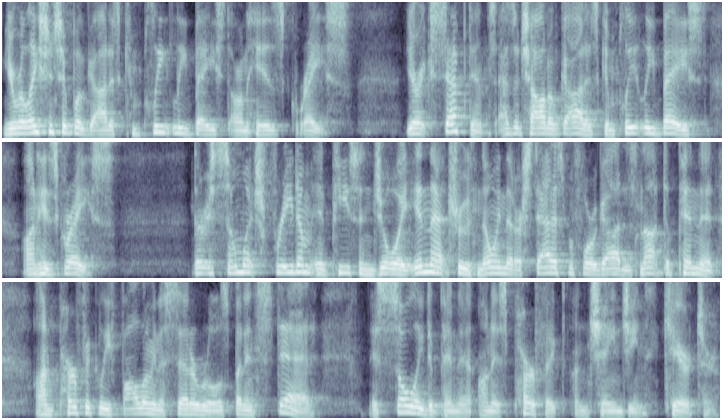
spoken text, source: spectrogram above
Your relationship with God is completely based on his grace. Your acceptance as a child of God is completely based on his grace. There is so much freedom and peace and joy in that truth, knowing that our status before God is not dependent on perfectly following a set of rules, but instead is solely dependent on his perfect, unchanging character.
